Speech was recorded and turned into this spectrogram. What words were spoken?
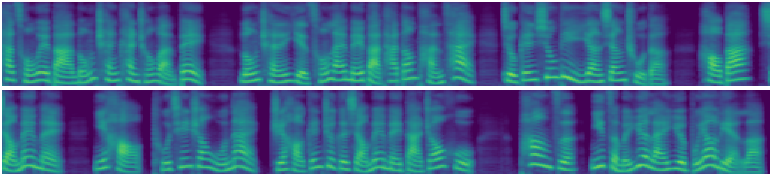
他从未把龙晨看成晚辈，龙晨也从来没把他当盘菜，就跟兄弟一样相处的。好吧，小妹妹你好。涂千商无奈，只好跟这个小妹妹打招呼。胖子，你怎么越来越不要脸了？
